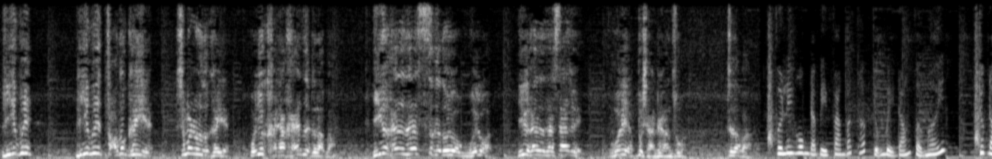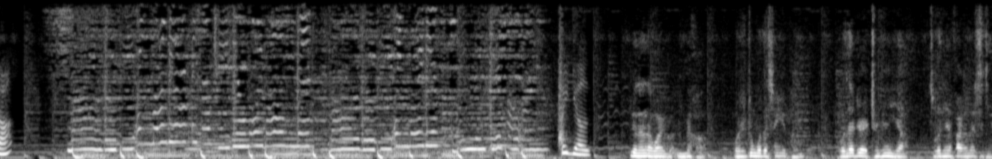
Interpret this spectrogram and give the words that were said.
Lý hôn, lý hôn 早都可以，什么时候都可以，我就可怜孩子，知道吧？一个孩子才四个多月、五个月，一个孩子才三岁，我也不想这样做，知道吧？ Vừa ly hôn đã bị Phan Bách Thấp chuẩn bị đón vợ mới. Trước đó, bây giờ 越南的网友，你们好，我是中国的孙玉鹏，我在这儿澄清一下昨天发生的事情。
